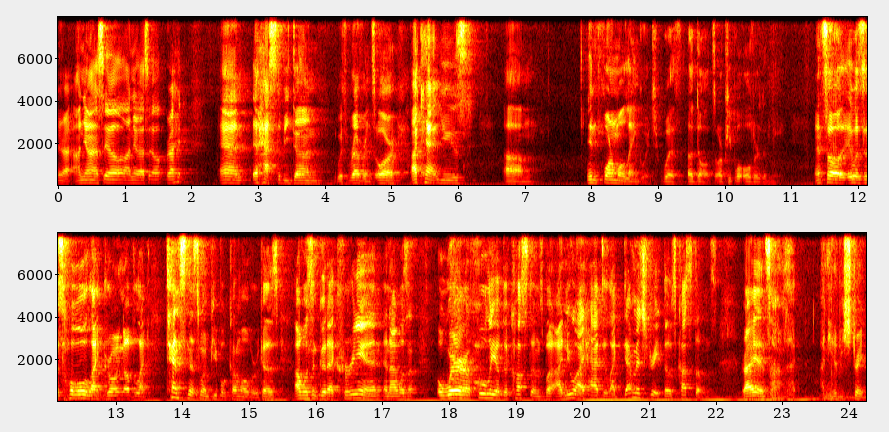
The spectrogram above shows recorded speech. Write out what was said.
right? 안녕하세요, 안녕하세요, right? And it has to be done with reverence, or I can't use um, informal language with adults or people older than me. And so it was this whole like growing up like tenseness when people come over because I wasn't good at Korean and I wasn't aware fully of the customs, but I knew I had to like demonstrate those customs, right? And so I'm like, I need to be straight,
